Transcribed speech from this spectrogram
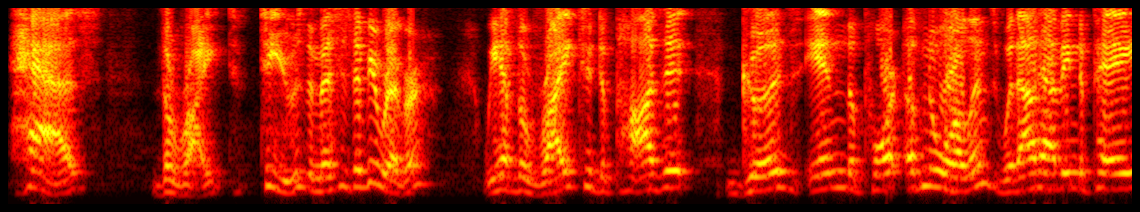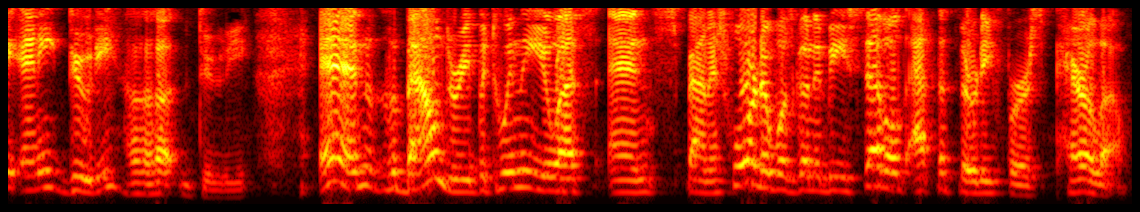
has the right to use the Mississippi River we have the right to deposit goods in the port of New Orleans without having to pay any duty. duty. And the boundary between the U.S. and Spanish Florida was going to be settled at the 31st parallel.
